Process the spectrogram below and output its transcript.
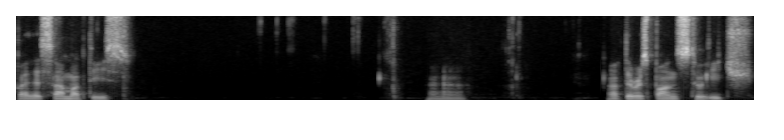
by the sum of these uh, of the response to each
